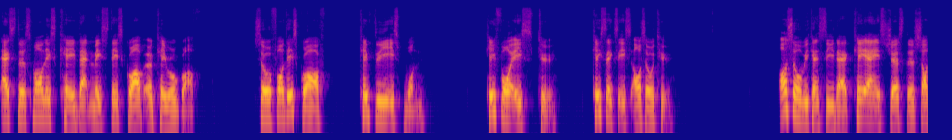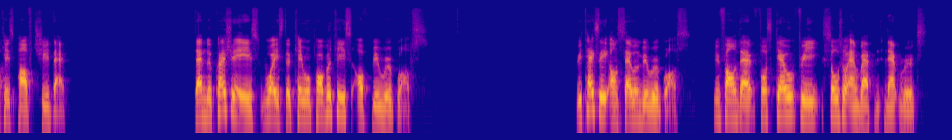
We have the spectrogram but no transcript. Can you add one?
as the smallest k that makes this graph a k rho graph. So for this graph, k3 is 1, k4 is 2, k6 is also 2. Also, we can see that kn is just the shortest path tree depth. Then the question is, what is the k-rho properties of real graphs? We tested on 7 real graphs. We found that for scale-free social and web networks,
